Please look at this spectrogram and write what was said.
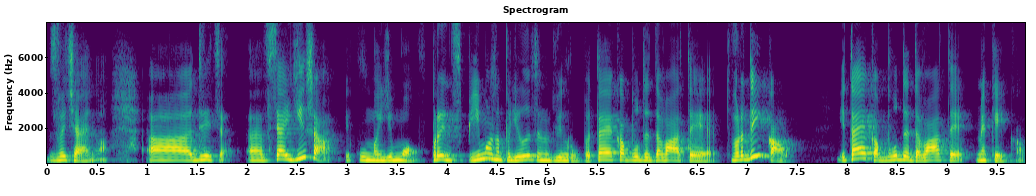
звичайно. А, дивіться, е, вся їжа, яку ми їмо, в принципі, її можна поділити на дві групи: та, яка буде давати твердий кал, і та, яка буде давати м'який кал.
